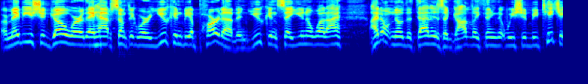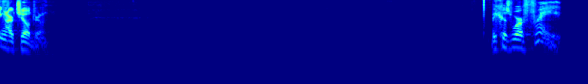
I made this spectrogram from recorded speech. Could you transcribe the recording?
Or maybe you should go where they have something where you can be a part of and you can say, you know what, I, I don't know that that is a godly thing that we should be teaching our children. Because we're afraid.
